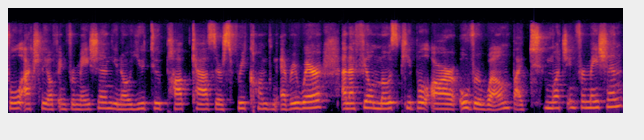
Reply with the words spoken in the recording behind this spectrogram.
full actually of information. You know, YouTube, podcasts, there's free content everywhere, and I feel most people are overwhelmed by too much information,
